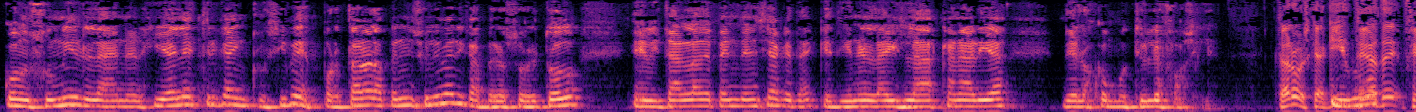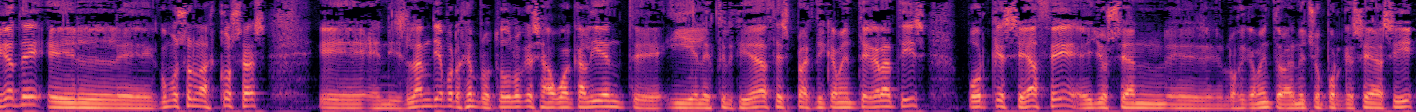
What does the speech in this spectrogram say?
consumir la energía eléctrica, inclusive exportar a la península ibérica, pero sobre todo evitar la dependencia que, que tienen las Islas Canarias de los combustibles fósiles. Claro, es que aquí, fíjate, fíjate el, eh, cómo son las cosas. Eh, en Islandia, por ejemplo, todo lo que es agua caliente y electricidad es prácticamente gratis porque se hace, ellos se han, eh, lógicamente lo han hecho porque sea así,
